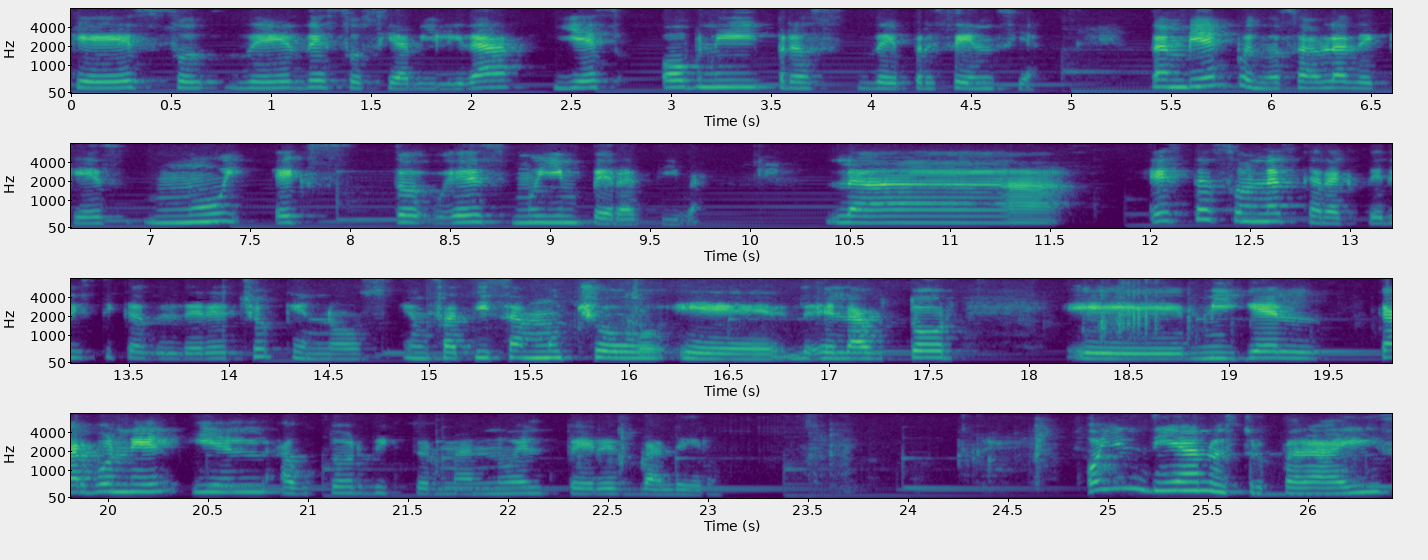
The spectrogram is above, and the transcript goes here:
que es de, sociabilidad y es omnipresencia. También pues nos habla de que es muy, es muy imperativa. Estas son las características del derecho que nos enfatiza mucho eh, el autor eh, Miguel Carbonell y el autor Víctor Manuel Pérez Valero. Hoy en día nuestro país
